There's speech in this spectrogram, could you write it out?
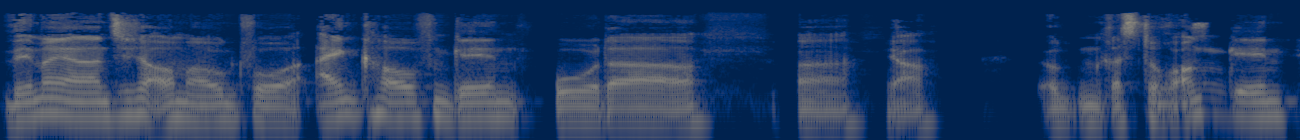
will man ja dann sicher auch mal irgendwo einkaufen gehen oder äh, ja, irgendein Restaurant gehen.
